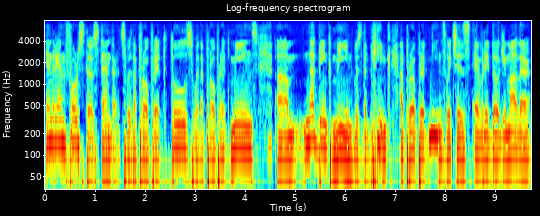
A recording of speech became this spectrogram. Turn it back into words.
and reinforce those standards with appropriate tools, with appropriate means, um, not being mean with the being appropriate means, which is every doggy mother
